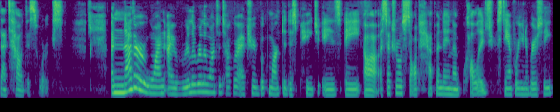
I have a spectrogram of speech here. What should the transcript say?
that's how this works. Another one I really, really want to talk about, I actually bookmarked this page, is a, uh, sexual assault happened in a college, Stanford University,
